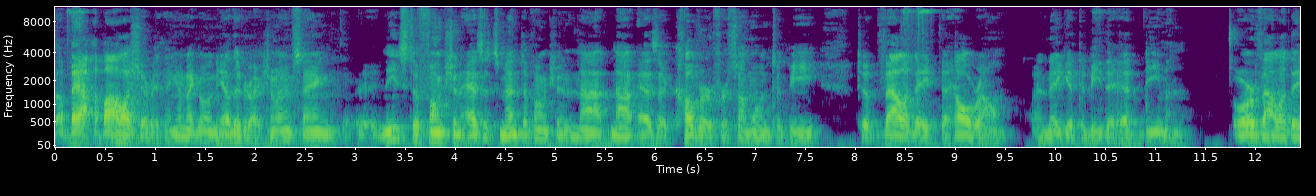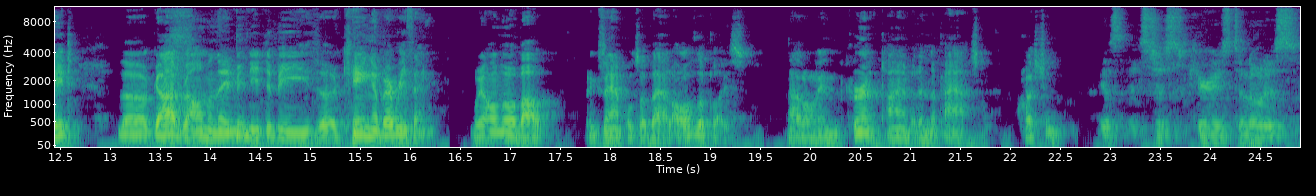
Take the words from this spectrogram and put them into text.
ab- abolish everything. I'm not going the other direction. What I'm saying it needs to function as it's meant to function, not, not as a cover for someone to be, to validate the hell realm and they get to be the head demon or validate the God realm and they need to be the king of everything. We all know about examples of that all over the place, not only in current time, but in the past. Question? It's, it's just curious to notice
